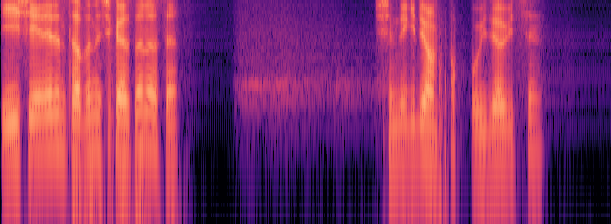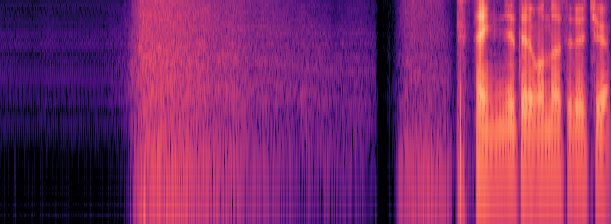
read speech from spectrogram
İyi şeylerin tadını çıkarsana sen. Şimdi gidiyorum. Bu video bitsin. Sen gidince telefondan seni açıyor.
